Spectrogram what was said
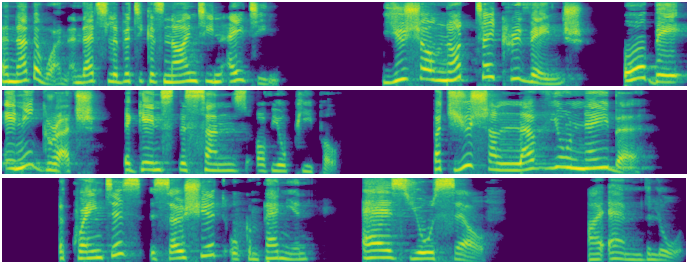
another one, and that's Leviticus 19:18. You shall not take revenge or bear any grudge against the sons of your people, but you shall love your neighbor, acquaintance, associate, or companion as yourself. I am the Lord.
